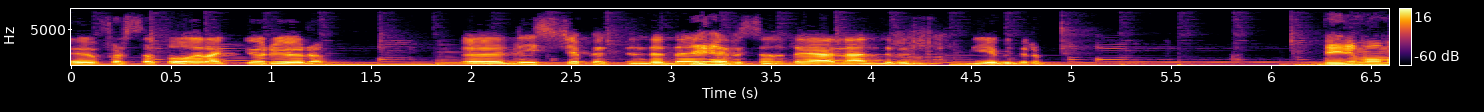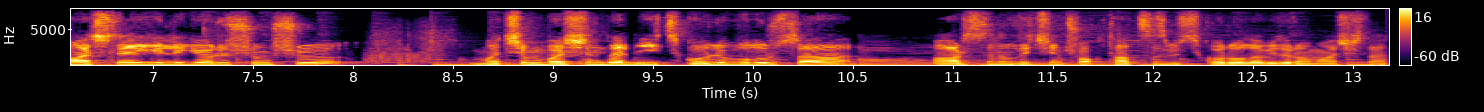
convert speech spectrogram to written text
e, fırsat olarak görüyorum. E, Leeds cephesinde de. Harrison'ı değerlendirin diyebilirim. Benim o maçla ilgili görüşüm şu. Maçın başında Leeds golü bulursa Arsenal için çok tatsız bir skor olabilir o maçta.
